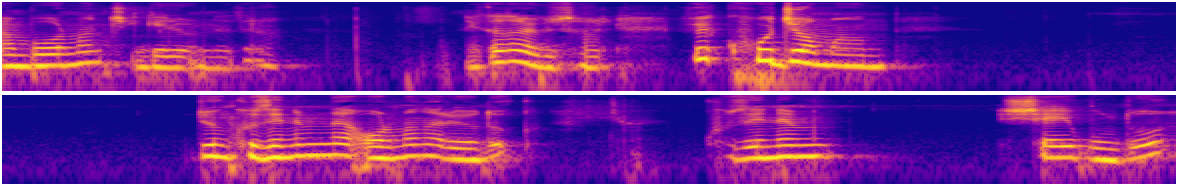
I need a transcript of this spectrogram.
Ben bu orman için geliyorum Nether'a. Ne kadar güzel. Ve kocaman. Dün kuzenimle orman arıyorduk. Kuzenim şey buldu.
